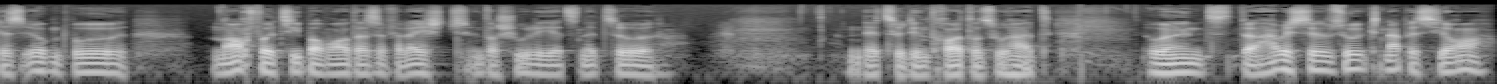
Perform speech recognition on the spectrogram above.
das irgendwo nachvollziehbar war, dass sie vielleicht in der Schule jetzt nicht so, nicht so den Draht dazu hat. Und da habe ich so, so ein knappes Jahr,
